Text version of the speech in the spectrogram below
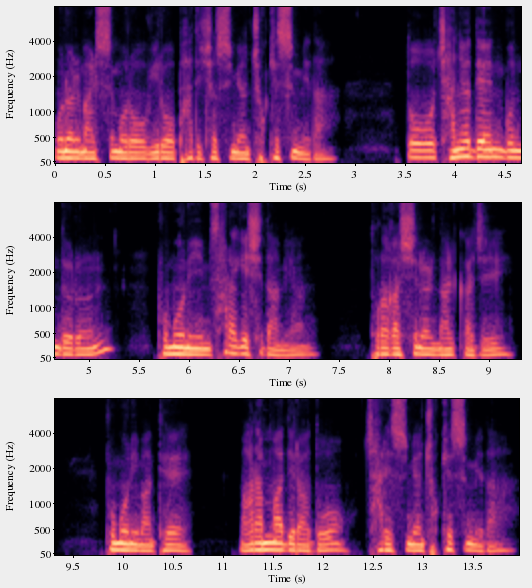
오늘 말씀으로 위로 받으셨으면 좋겠습니다. 또 자녀된 분들은 부모님 살아계시다면 돌아가시는 날까지 부모님한테 말 한마디라도 잘했으면 좋겠습니다.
